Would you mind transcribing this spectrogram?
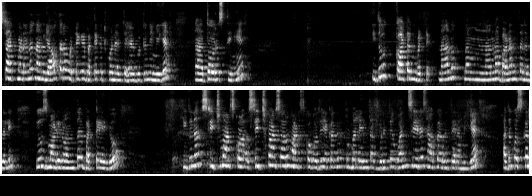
ಸ್ಟಾರ್ಟ್ ಮಾಡೋಣ. ನಾನು ಯಾವ ಥರ ಹೊಟ್ಟೆಗೆ ಬಟ್ಟೆ ಕಟ್ಕೊಂಡೆ ಅಂತ ಹೇಳ್ಬಿಟ್ಟು ನಿಮಗೆ ತೋರಿಸ್ತೀನಿ. ಇದು ಕಾಟನ್ ಬಟ್ಟೆ. ನಾನು ನಮ್ಮ ನನ್ನ ಬಣಂತನದಲ್ಲಿ ಯೂಸ್ ಮಾಡಿರೋವಂಥ ಬಟ್ಟೆ ಇದು. ಇದನ್ನ ಸ್ಟಿಚ್ ಮಾಡಿಸ್ಕೊ ಸ್ಟಿಚ್ ಮಾಡಿಸೋರು ಮಾಡಿಸ್ಕೋಬೋದು. ಯಾಕಂದರೆ ತುಂಬ ಲೆಂತ್ ಆಗಿಬಿಡುತ್ತೆ. ಒಂದು ಸೀರೆ ಸಾಕಾಗುತ್ತೆ ನಮಗೆ. ಅದಕ್ಕೋಸ್ಕರ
